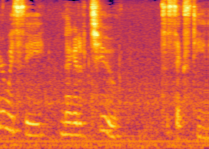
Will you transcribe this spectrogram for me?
Here we see negative 2 to 16.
